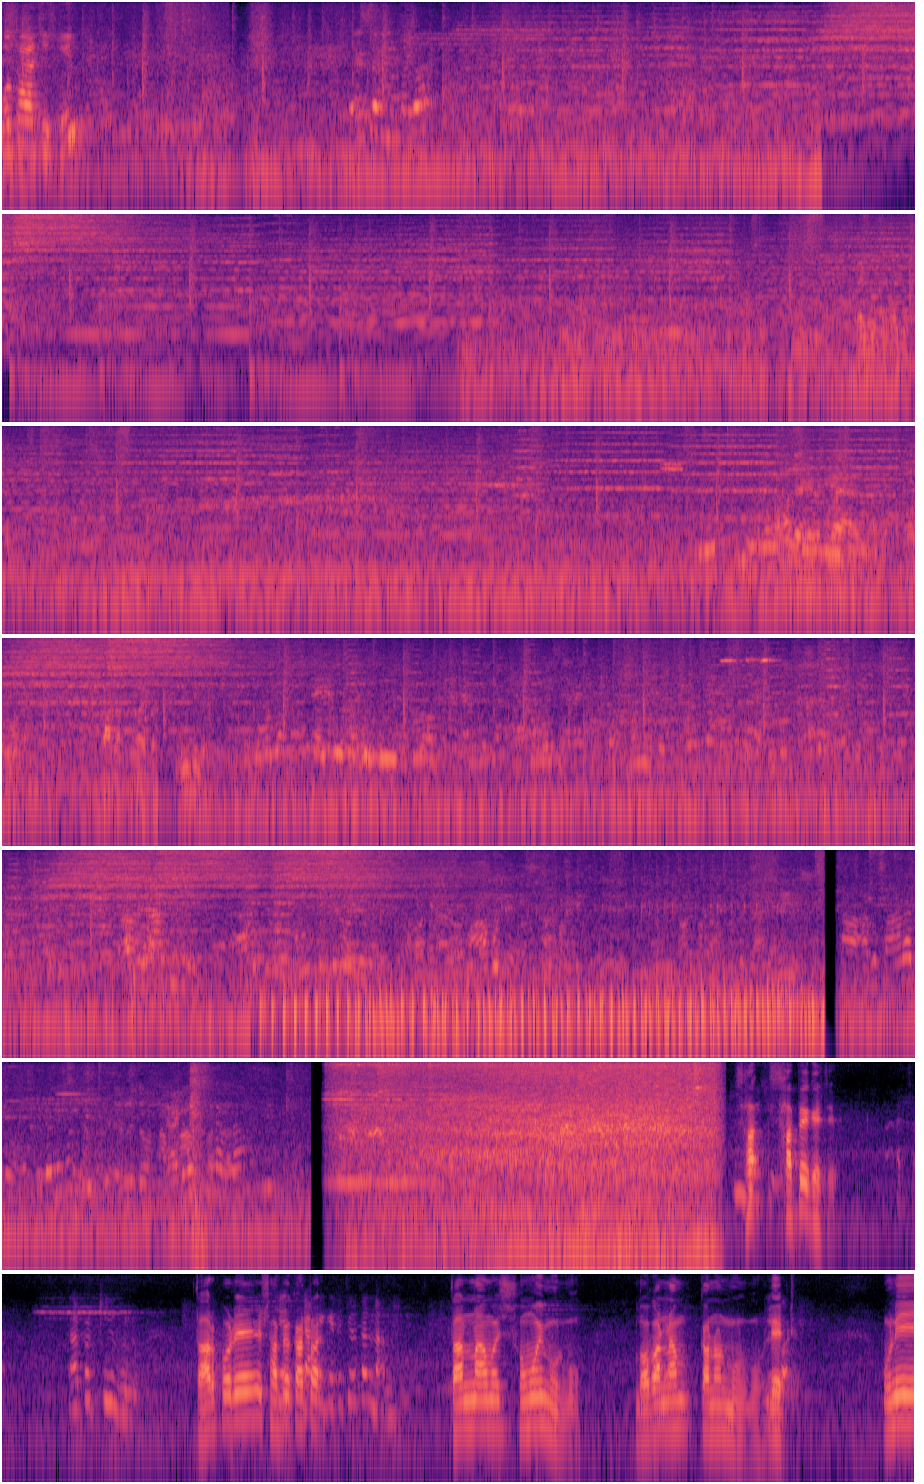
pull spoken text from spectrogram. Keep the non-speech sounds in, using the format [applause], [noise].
কোথায় আছিস তুই আমাদের এক সময় কাটার সময়টা সা- সাপে কেটে। আচ্ছা তারপর কি হলো? তারপরে সাপে কাটা তার নাম হচ্ছে সময় মুর্মু। বাবার নাম কানন মুর্মু লেট। উনি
